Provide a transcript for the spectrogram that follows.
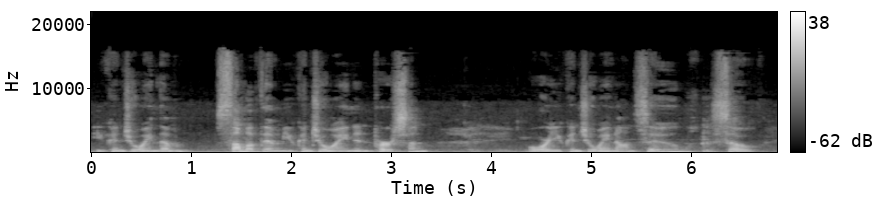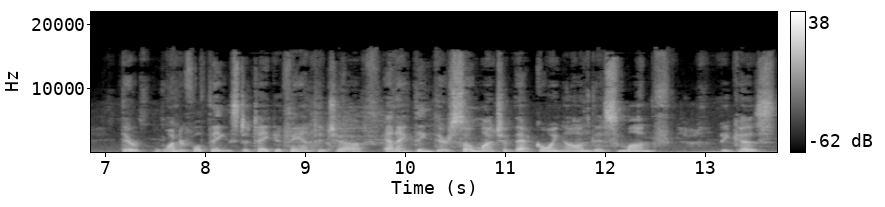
You can join them. Some of them you can join in person or you can join on Zoom. So they're wonderful things to take advantage of. And I think there's so much of that going on this month because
